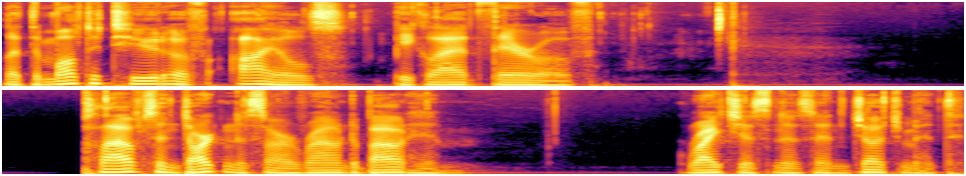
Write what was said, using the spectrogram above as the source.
Let the multitude of isles be glad thereof. Clouds and darkness are round about him. Righteousness and judgment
